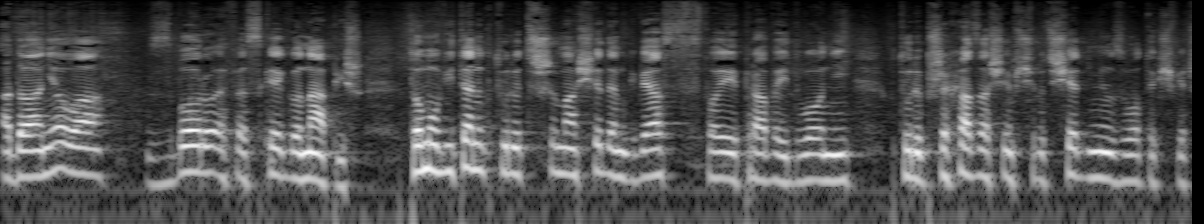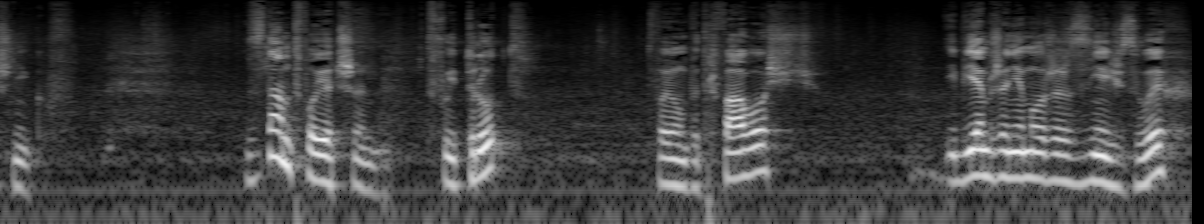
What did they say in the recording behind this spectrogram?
A do anioła zboru efeskiego napisz. To mówi ten, który trzyma siedem gwiazd w swojej prawej dłoni, który przechadza się wśród siedmiu złotych świeczników. Znam Twoje czyny, Twój trud, Twoją wytrwałość i wiem, że nie możesz znieść złych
